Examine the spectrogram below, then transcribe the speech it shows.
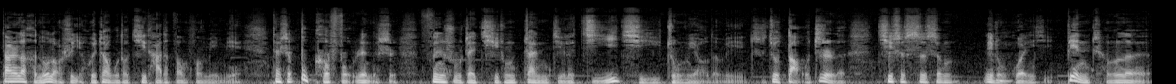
当然了，很多老师也会照顾到其他的方方面面，但是不可否认的是，分数在其中占据了极其重要的位置，就导致了其实师生那种关系变成了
